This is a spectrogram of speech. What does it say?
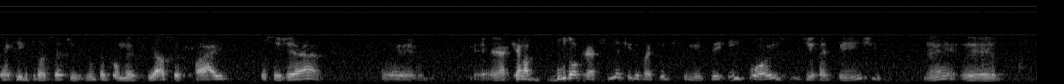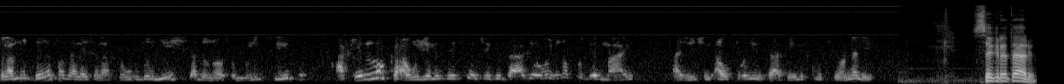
é aquele processo junta comercial, você faz, ou seja, é, é aquela burocracia que ele vai ter que se meter e pós, de repente, né, é, pela mudança da legislação urbanística do nosso município, aquele local onde ele exercia atividade hoje não poder mais a gente autorizar que ele funcione ali. Secretário,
